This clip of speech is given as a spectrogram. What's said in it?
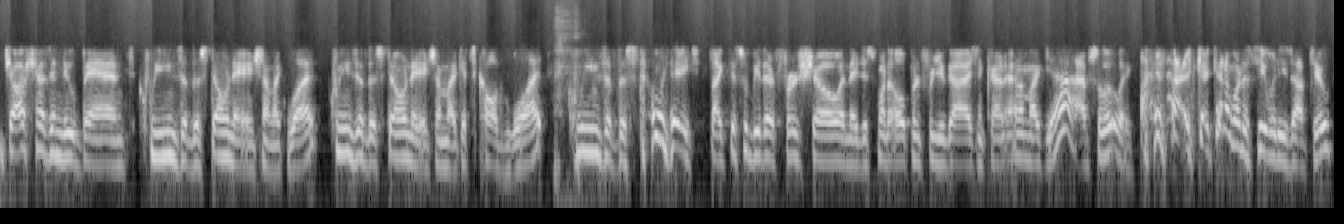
Josh has a new band, Queens of the Stone Age. And I'm like, what? Queens of the Stone Age. I'm like, it's called what? Queens of the Stone Age. Like, this will be their first show, and they just want to open for you guys. And kind of, and I'm like, yeah, absolutely. I, I kind of want to see what he's up to.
